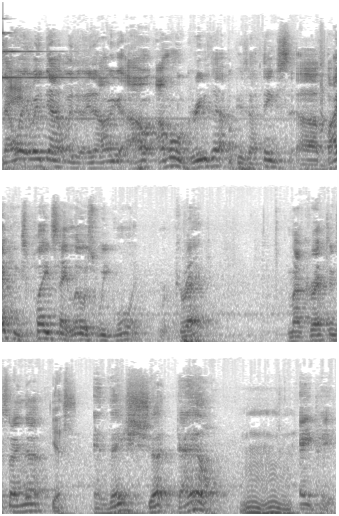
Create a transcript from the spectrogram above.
Now wait, wait, now, wait, wait, now, I, I'm gonna agree with that because I think uh, Vikings played St. Louis week one. Correct? Am I correct in saying that? Yes. And they shut down AP.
